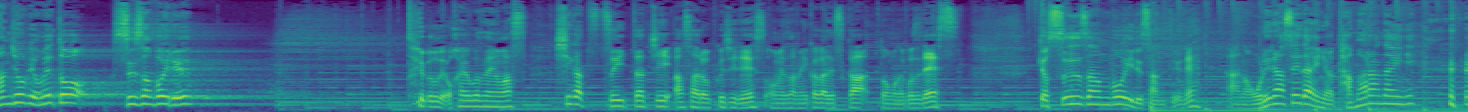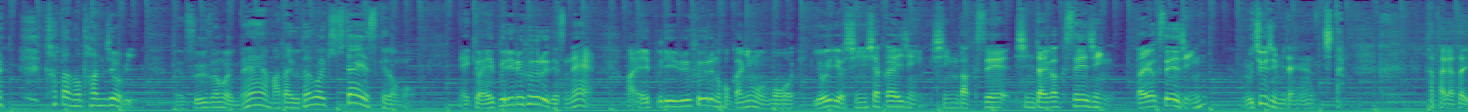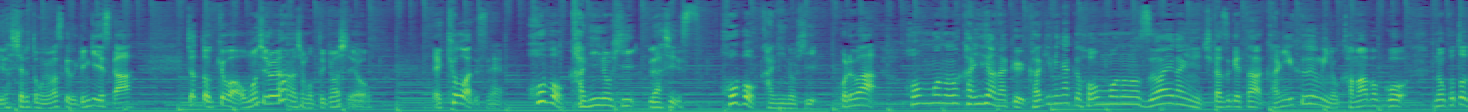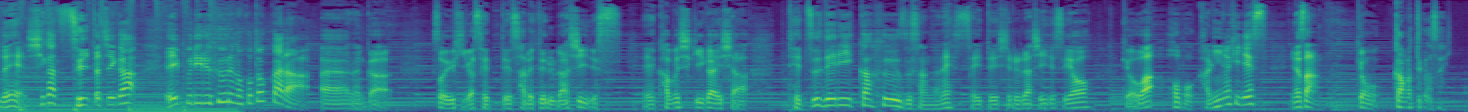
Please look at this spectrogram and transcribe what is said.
誕生日おめでとうスーザン・ボイル。ということでおはようございます。4月1日朝6時です。お目覚めいかがですか？どうも猫背です。今日スーザン・ボイルさんっていうねあの俺ら世代にはたまらないね 方の誕生日。スーザン・ボイルねまた歌声聞きたいですけども。え今日エイプリルフールですね、まあ、エイプリルフールの他にももういよいよ新社会人新学生新大学生人大学生人？宇宙人みたいになっちゃった。方々いらっしゃると思いますけど元気ですか？ちょっと今日は面白い話持ってきましたよ。え今日はですねほぼカニの日らしいです。ほぼカニの日。これは本物のカニではなく限りなく本物のズワイガニに近づけたカニ風味のかまぼこのことで4月1日がエイプリルフールのことからあなんかそういう日が設定されてるらしいです、え株式会社鉄デリカフーズさんがね制定してるらしいですよ。今日はほぼカニの日です。皆さん今日も頑張ってください。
